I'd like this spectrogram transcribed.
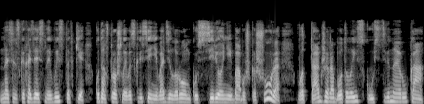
На сельскохозяйственной выставке, куда в прошлое воскресенье водила Ромку с Серёней бабушка Шура, вот так же работала искусственная рука,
